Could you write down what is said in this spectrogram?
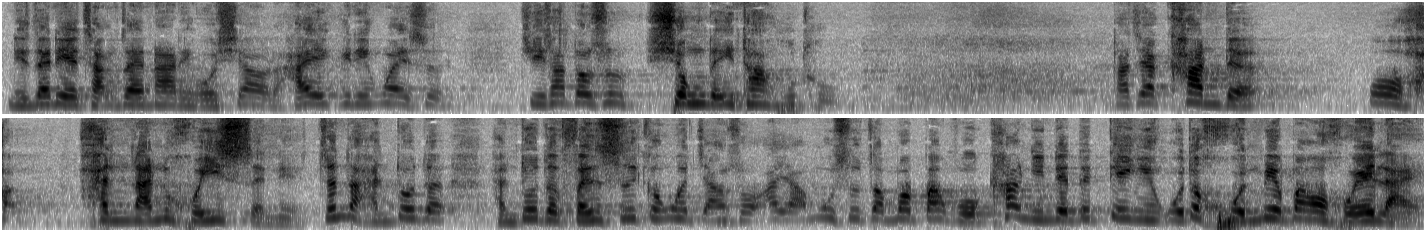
你的猎场在哪里？我笑了，还有一个另外是，其他都是凶的一塌糊涂，大家看的，哇。很难回神哎，真的很多的很多的粉丝跟我讲说：“哎呀，牧师怎么办？我看你的的电影，我的魂没有办法回来。”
